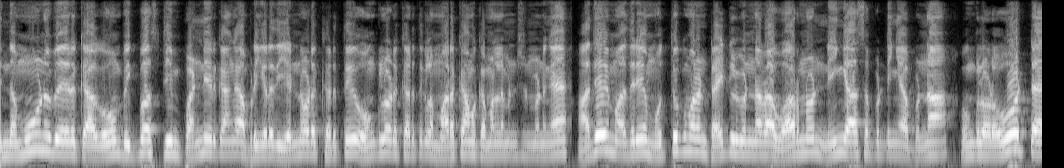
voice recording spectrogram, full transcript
இந்த மூணு பேருக்காகவும் பிக் பாஸ் டீம் பண்ணிருக்காங்க அப்படிங்கிறது என்னோட கருத்து. உங்களோட கருத்துக்களை மறக்காம கமெண்ட்ல மென்ஷன் பண்ணுங்க. அதே மாதிரி முத்துக்குமரன் டைட்டில் வின்னரா வரணும்னு நீங்க ஆசைப்பட்டீங்க அப்படின்னா உங்களோட ஓட்டை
